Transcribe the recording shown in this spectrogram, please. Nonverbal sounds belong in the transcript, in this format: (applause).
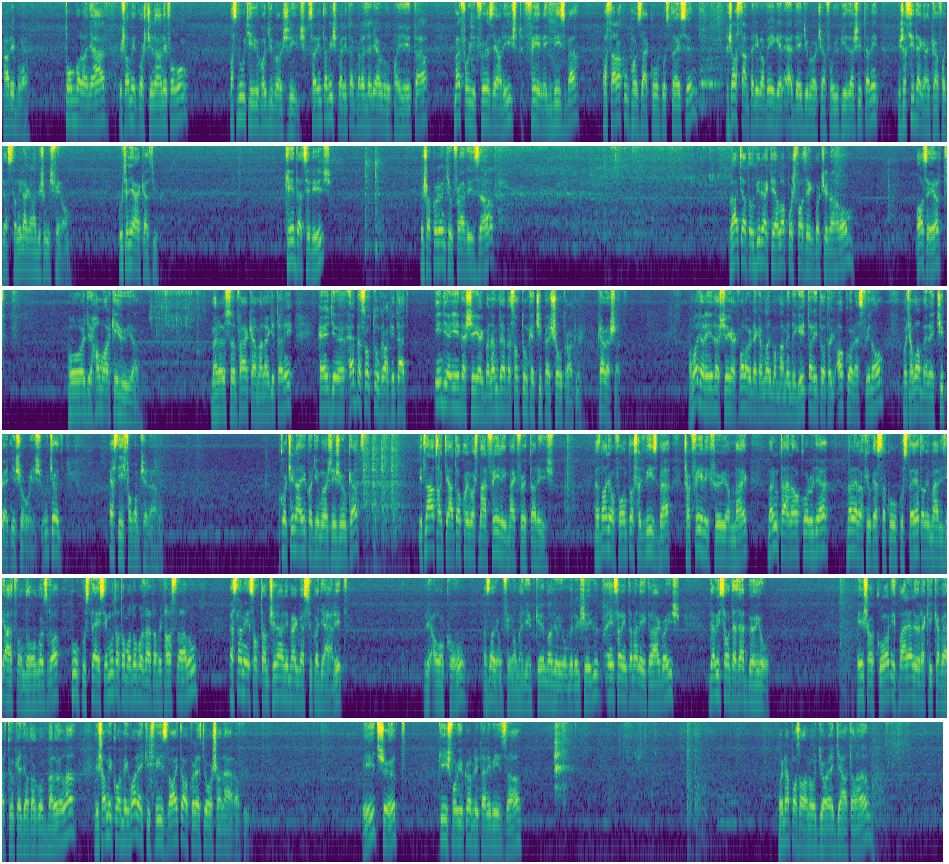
Haribo. Tombol a nyár, és amit most csinálni fogunk, azt mi úgy hívjuk, hogy gyümölcsrízs. Szerintem ismeritek, mert ez egy európai étel. Meg fogjuk főzni a rizst félig vízbe, aztán rakunk hozzá kókusztejszínt, és aztán pedig a végén erdélyi gyümölcsel fogjuk ízesíteni, és ezt hidegen kell fogyasztani, legalábbis úgy finom. Úgyhogy elkezdjük. Két deci rizs, és akkor öntjük fel vízzel. Látjátok, direkt ilyen lapos fazékba csinálom, azért, hogy hamar kihűljön. Mert először fel kell melegíteni. Egy, ebbe szoktunk rakni, tehát indiai édességekben nem, de ebbe szoktunk egy csipes sót rakni. Keveset. A magyar édességek valahogy nekem nagymamám mindig így tanított, hogy akkor lesz finom, hogyha van benne egy csipetnyi só is. Úgyhogy ezt így fogom csinálni. Akkor csináljuk a gyümölcsrizsünket. Itt láthatjátok, hogy most már félig megfőtt a rizs. Ez nagyon fontos, hogy vízbe csak félig főjön meg, mert utána akkor ugye belerakjuk ezt a kókusztejet, ami már így át van dolgozva. Kókusztej, én mutatom a dobozát, amit használunk. Ezt nem én szoktam csinálni, megvesszük a gyárit. Ugye alkohol, ez nagyon finom egyébként, nagyon jó minőségű. Én szerintem elég drága is, de viszont ez ebből jó. És akkor itt már előre kikevertünk egy adagot belőle, és amikor még van egy kis víz rajta, akkor ezt gyorsan rárakjuk. Így, sőt, ki is fogjuk öblíteni vízzel. Hogy ne pazarlódjon egyáltalán.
